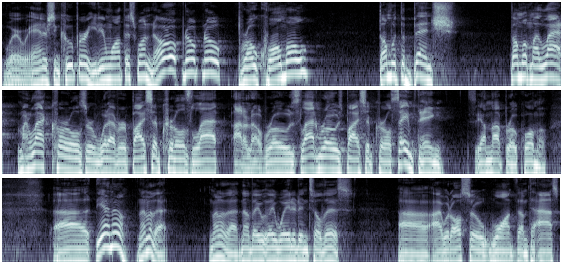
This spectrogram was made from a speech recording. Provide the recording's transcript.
where Anderson Cooper, he didn't want this one. Nope, nope, nope. Bro Cuomo, done with the bench. Done with my lat, my lat curls or whatever, bicep curls, lat. I don't know, rows, lat rows, bicep curls, same thing. See, I'm not bro Cuomo. Uh, yeah, no, none of that. None of that. No, they, they waited until this. Uh, I would also want them to ask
